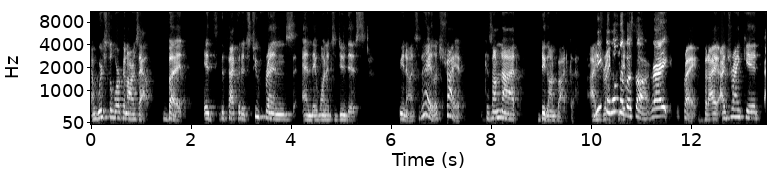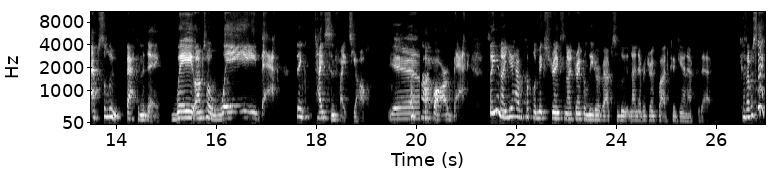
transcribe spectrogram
And we're still working ours out. But it's the fact that it's two friends and they wanted to do this. You know, I said, hey, let's try it. Because I'm not big on vodka. I Neither drank one it, of us are, right? Right. But I, I drank it Absolut back in the day. Way, I'm talking way back. Think Tyson fights, y'all. Yeah. How far back. So, you know, you have a couple of mixed drinks, and I drank a liter of Absolut, and I never drank vodka again after that because I was sick.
